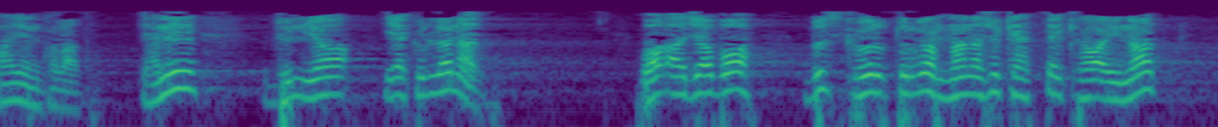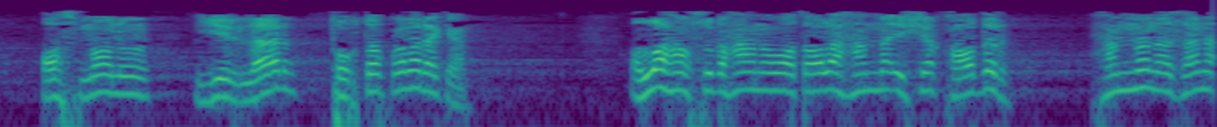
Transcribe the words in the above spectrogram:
qoyim qiladi. Ya'ni dunyo yakunlanadi. Va ajabo biz ko'rib turgan mana shu katta koinot osmonu yerlar to'xtab qolar ekan. Alloh subhanava taolo hamma ishga qodir hamma narsani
